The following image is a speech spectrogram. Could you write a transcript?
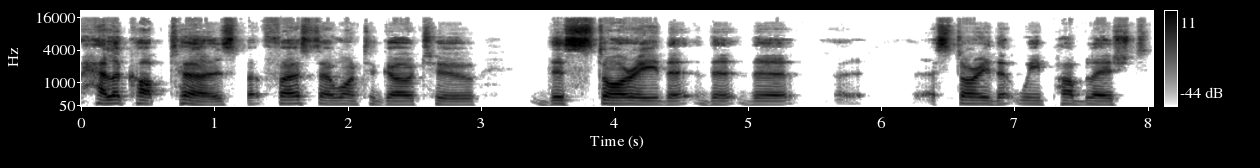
helicopters. But first, I want to go to this story. The the the uh, story that we published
